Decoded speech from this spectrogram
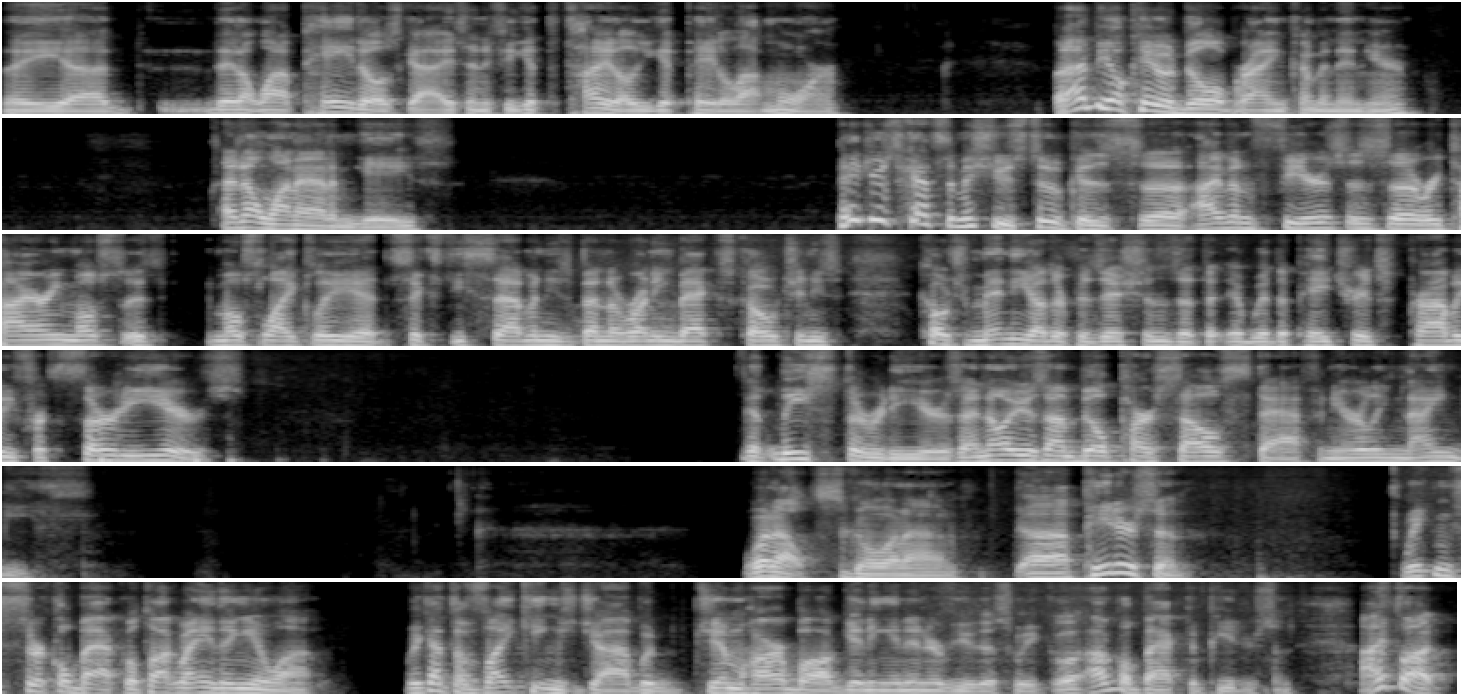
They uh, they don't want to pay those guys, and if you get the title, you get paid a lot more. But I'd be okay with Bill O'Brien coming in here. I don't want Adam Gase. Patriots got some issues too because uh, Ivan Fears is uh, retiring most most likely at 67. He's been the running backs coach and he's coached many other positions at the, with the Patriots probably for 30 years. At least 30 years. I know he was on Bill Parcells' staff in the early 90s. What else going on? Uh, Pederson. We can circle back. We'll talk about anything you want. We got the Vikings job with Jim Harbaugh getting an interview this week. I'll go back to Pederson. I thought,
